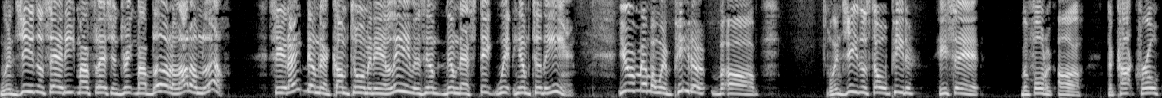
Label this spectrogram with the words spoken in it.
When Jesus said, eat my flesh and drink my blood, a lot of them left. See, it ain't them that come to him and then leave. It's him, them that stick with him to the end. You remember when Peter, uh, when Jesus told Peter, he said, before the, uh, the cock crow,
